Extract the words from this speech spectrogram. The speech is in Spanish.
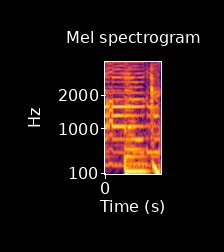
claro.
